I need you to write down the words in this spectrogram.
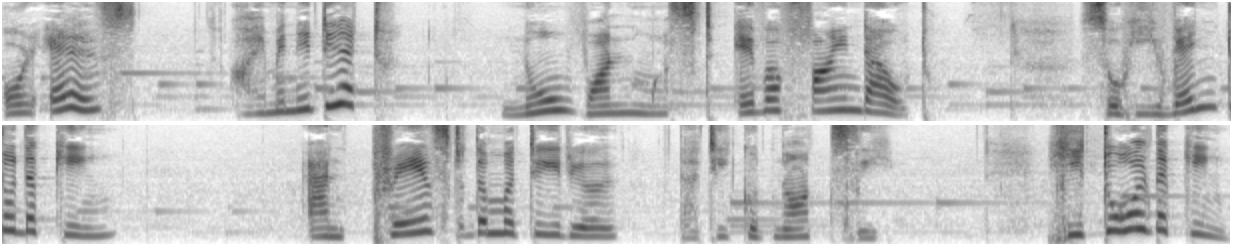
or else I'm an idiot. no one must ever find out. So he went to the king and praised the material that he could not see. He told the king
